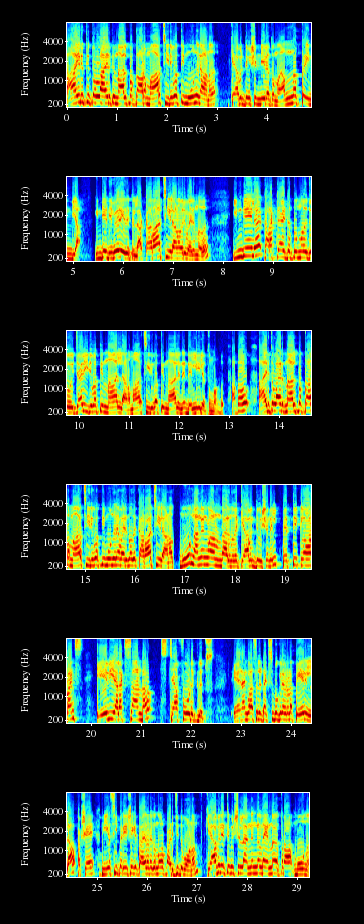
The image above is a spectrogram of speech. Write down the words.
ആയിരത്തി തൊള്ളായിരത്തി നാൽപ്പത്തി ആറ് മാർച്ച് ഇരുപത്തി മൂന്നിനാണ് ക്യാബിനറ്റ് മിഷൻ ഇന്ത്യയിലെത്തുന്നത്. അന്നത്തെ ഇന്ത്യ ഇന്ത്യ ഡിവൈഡ് ചെയ്തിട്ടില്ല. കറാച്ചിയിലാണ് അവർ വരുന്നത്. ഇന്ത്യയിൽ കറക്റ്റ് ആയിട്ട് എത്തുന്നത് ചോദിച്ചാൽ ഇരുപത്തിനാലിലാണ്. മാർച്ച് ഇരുപത്തിനാലിന് ഡൽഹിയിൽ എത്തുന്നുണ്ട്. അപ്പോ ആയിരത്തി തൊള്ളായിരത്തി നാൽപ്പത്തി ആറ് മാർച്ച് ഇരുപത്തി മൂന്നിന് വരുന്നത് കറാച്ചിയിലാണ്. മൂന്ന് അംഗങ്ങളാണ് ഉണ്ടായിരുന്നത് ക്യാബിനറ്റ് മിഷനിൽ Pethick Lawrence A V Alexander Stafford Cripps. ഏഴാം ക്ലാസ്സിലെ ടെക്സ്റ്റ് ബുക്കിൽ അവരുടെ പേരില്ല. പക്ഷേ പി എസ് സി പരീക്ഷയ്ക്ക് തയ്യാറെടുക്കുന്നവർ പഠിച്ചിട്ട് പോകണം ക്യാബിനറ്റ് മിഷനിലെ അംഗങ്ങളുടെ എണ്ണം എത്ര? മൂന്ന്.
